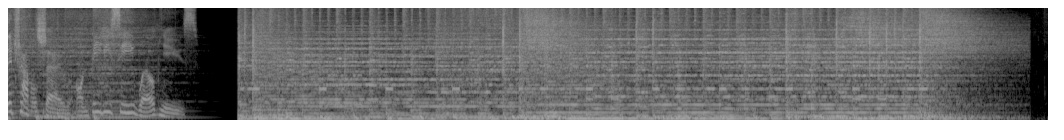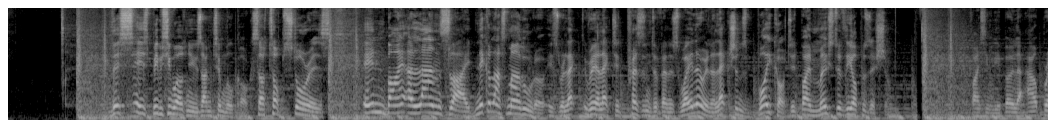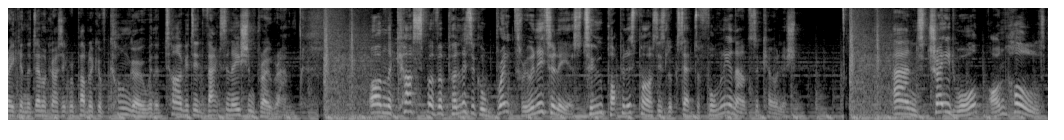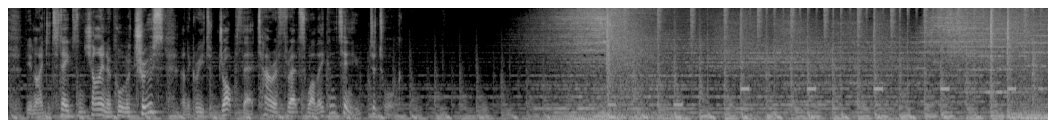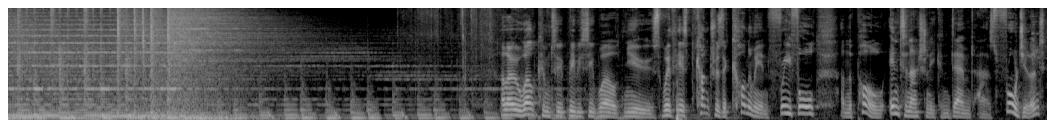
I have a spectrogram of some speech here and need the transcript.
The Travel Show on BBC World News. This is BBC World News. I'm Tim Willcox. Our top stories. In by a landslide, Nicolas Maduro is re elected president of Venezuela in elections boycotted by most of the opposition. Fighting the Ebola outbreak in the Democratic Republic of Congo with a targeted vaccination program. On the cusp of a political breakthrough in Italy as two populist parties look set to formally announce a coalition and trade war on hold. The United States and China call a truce and agree to drop their tariff threats while they continue to talk. Hello, welcome to BBC World News. With his country's economy in freefall and the poll internationally condemned as fraudulent,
